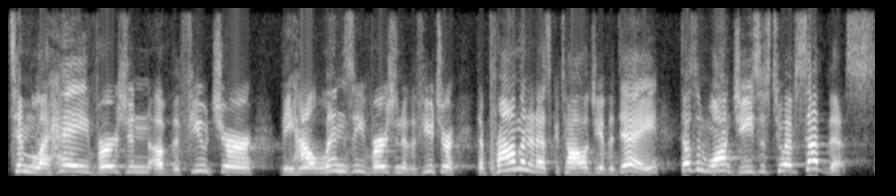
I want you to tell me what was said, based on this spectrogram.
Tim LaHaye version of the future, the Hal Lindsey version of the future, the prominent eschatology of the day doesn't want Jesus to have said this.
